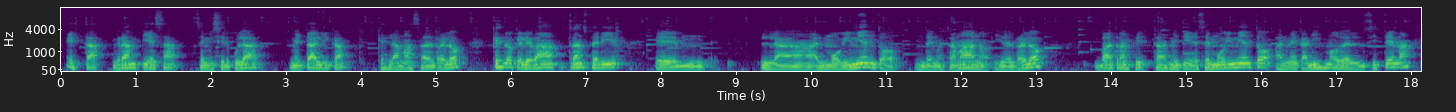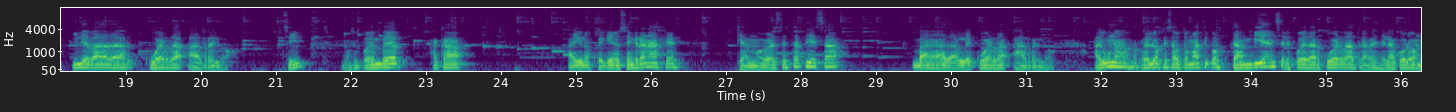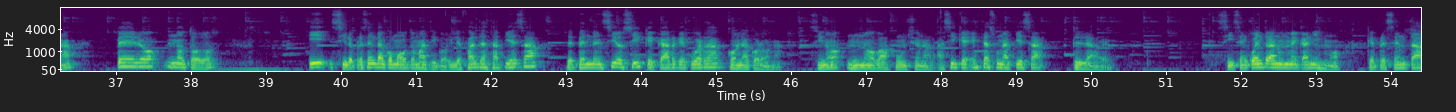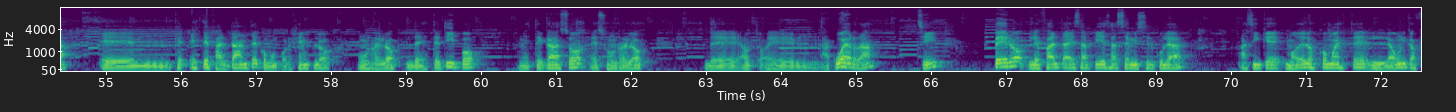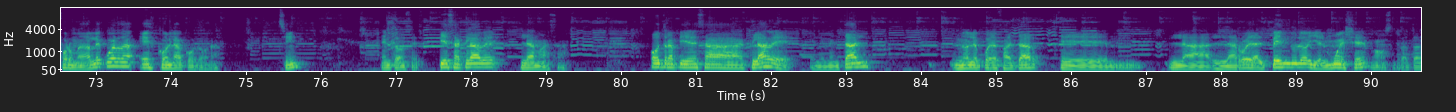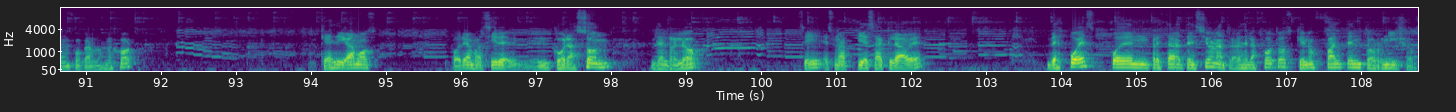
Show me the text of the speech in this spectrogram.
esta gran pieza semicircular, metálica, que es la masa del reloj, que es lo que le va a transferir em, el movimiento de nuestra mano y del reloj va a transmitir ese movimiento al mecanismo del sistema y le va a dar cuerda al reloj. ¿sí? Como se pueden ver, acá hay unos pequeños engranajes que al moverse esta pieza van a darle cuerda al reloj. Algunos relojes automáticos también se les puede dar cuerda a través de la corona, pero no todos. Y si lo presentan como automático y le falta esta pieza, dependen sí o sí que cargue cuerda con la corona. Si no, no va a funcionar. Así que esta es una pieza clave. Si se encuentra en un mecanismo que presenta eh, que este faltante, como por ejemplo un reloj de este tipo, en este caso es un reloj de eh, a cuerda, ¿sí? pero le falta esa pieza semicircular. Así que modelos como este, la única forma de darle cuerda es con la corona. ¿sí? Entonces, pieza clave, la masa. Otra pieza clave, elemental, no le puede faltar eh, la, rueda, el péndulo y el muelle. Vamos a tratar de enfocarlos mejor. Que es, digamos, podríamos decir, el, corazón del reloj. ¿Sí? Es una pieza clave. Después pueden prestar atención a través de las fotos que no falten tornillos.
